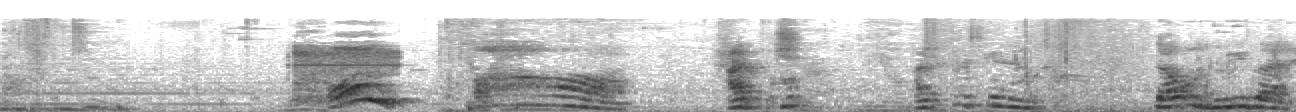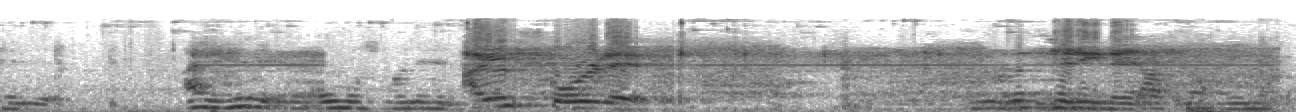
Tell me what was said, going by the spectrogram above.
two, Oh! Ah! I I freaking, That was me that hit it. I hit it and it almost went in. I just scored it. You was hitting it.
